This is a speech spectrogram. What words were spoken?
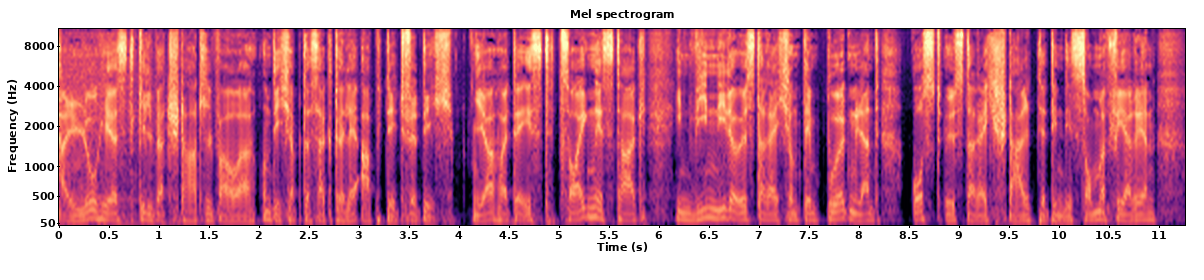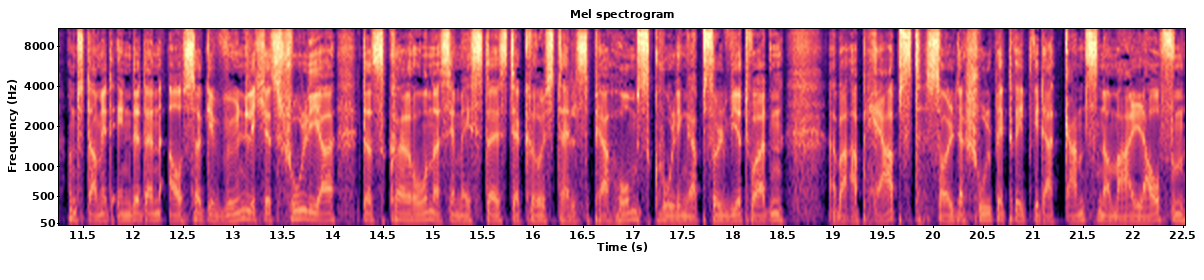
Hallo, hier ist Gilbert Stadelbauer und ich habe das aktuelle Update für dich. Ja, heute ist Zeugnistag in Wien, Niederösterreich und dem Burgenland. Ostösterreich startet in die Sommerferien und damit endet ein außergewöhnliches Schuljahr. Das Corona-Semester ist ja größtenteils per Homeschooling absolviert worden. Aber ab Herbst soll der Schulbetrieb wieder ganz normal laufen.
